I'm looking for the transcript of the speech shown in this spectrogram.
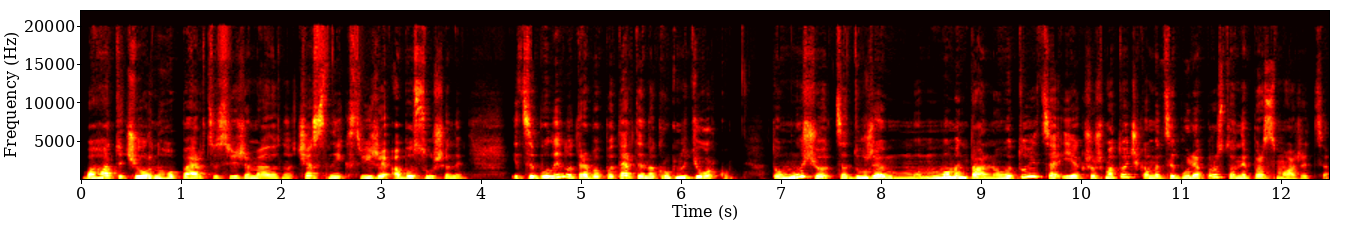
багато чорного перцю свіжемеленого, часник свіжий або сушений. І цибулину треба потерти на крупну тьорку тому що це дуже моментально готується, і якщо шматочками цибуля просто не просмажиться.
